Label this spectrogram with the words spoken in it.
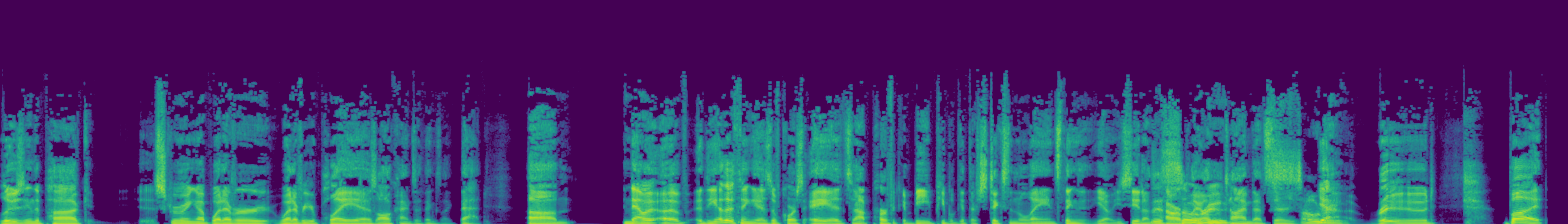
losing the puck, screwing up whatever whatever your play is, all kinds of things like that. Um, now, uh, the other thing is, of course, a it's not perfect. And b people get their sticks in the lanes. Things you know, you see it on the This is power so play all the time. That's their So yeah, rude. But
